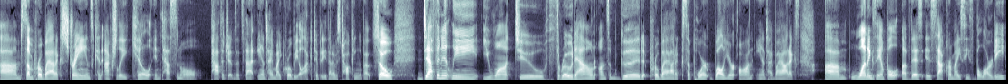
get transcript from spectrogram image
um, some probiotic strains can actually kill intestinal pathogens. It's that antimicrobial activity that I was talking about. So, definitely you want to throw down on some good probiotic support while you're on antibiotics. Um, one example of this is Saccharomyces boulardii.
